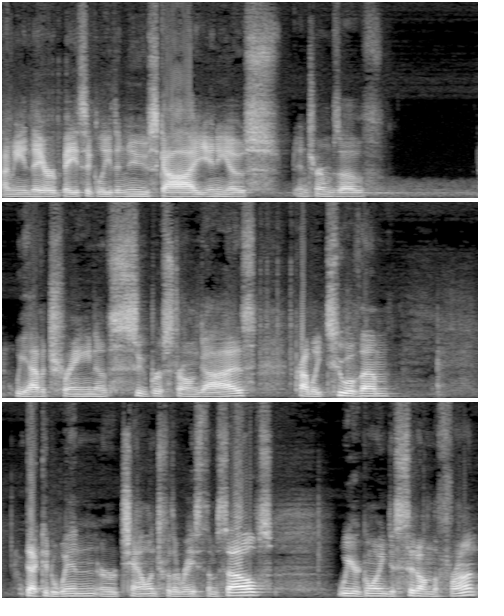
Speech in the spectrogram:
I mean, they are basically the new Sky Ineos in terms of we have a train of super strong guys probably two of them that could win or challenge for the race themselves. We are going to sit on the front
